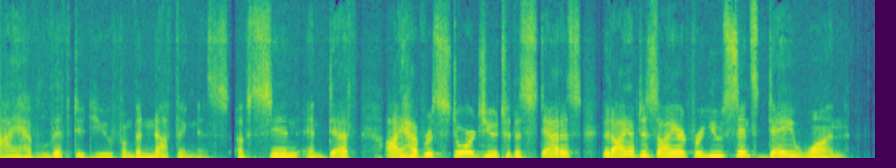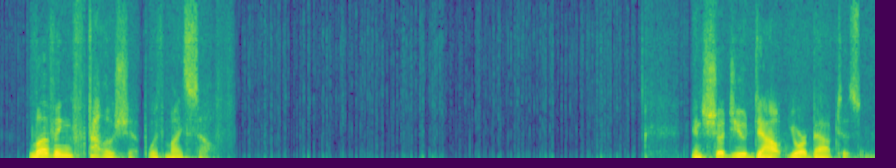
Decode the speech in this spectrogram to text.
I have lifted you from the nothingness of sin and death. I have restored you to the status that I have desired for you since day one loving fellowship with myself. And should you doubt your baptism,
